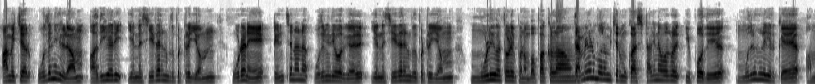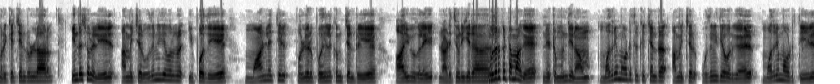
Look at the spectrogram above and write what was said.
அமைச்சர் உதயநிதியிடம் அதிகாரி என்ன செய்தார் என்பது பற்றியும் உடனே டென்ஷனான உதயநிதி அவர்கள் என்ன செய்தார் என்பது பற்றியும் மூலிவரத்தோட இப்ப நம்ம பார்க்கலாம். தமிழ்நாடு முதலமைச்சர் மு ஸ்டாலின் அவர்கள் இப்போது முதல்களில் இருக்க அமெரிக்கா சென்றுள்ளார். இந்த சூழலில் அமைச்சர் உதயநிதி அவர்கள் இப்போது மாநிலத்தில் பல்வேறு பகுதிகளுக்கும் சென்று ஆய்வுகளை நடத்தி வருகிறார் முதற்கட்டமாக நேற்று முன்தினம் மதுரை மாவட்டத்திற்கு சென்ற அமைச்சர் உதயநிதி அவர்கள் மதுரை மாவட்டத்தில்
